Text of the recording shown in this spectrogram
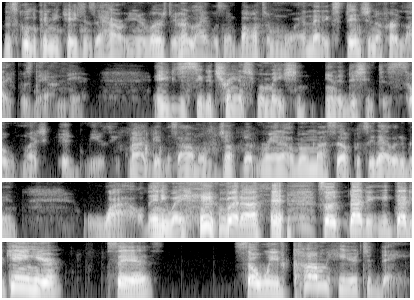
the School of Communications at Howard University. Her life was in Baltimore, and that extension of her life was down there. And you can just see the transformation in addition to so much good music. My goodness, I almost jumped up and ran out of myself, but see, that would have been wild. Anyway, but uh so Dr. Dr. King here says, so we've come here today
